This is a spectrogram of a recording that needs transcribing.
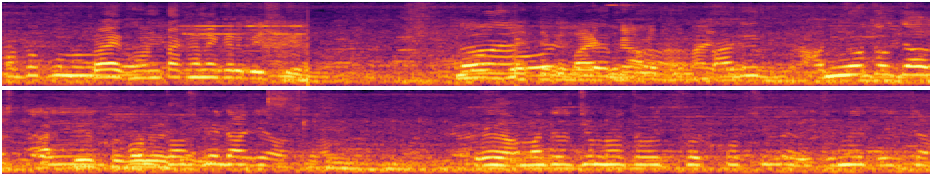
কত কোনো প্রায় ঘণ্টা খানেকের বেশি হলো। আমিও তো জাস্ট দশ মিনিট আগে আসলাম। আমাদের জন্য তো ওয়েট করছিল এই জন্যই হলো।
